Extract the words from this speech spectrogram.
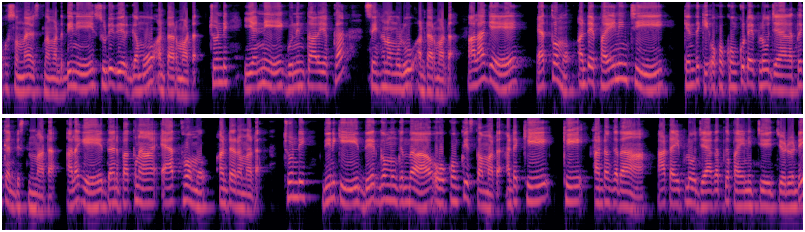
ఒక సున్నా ఇస్తున్నామంట దీని సుడి దీర్ఘము అంటారన్నమాట. చూడండి ఇవన్నీ గుణింతాల యొక్క చిహ్నములు అంటారన్నమాట. అలాగే యత్వము అంటే పైనుంచి కిందకి ఒక కొంకు టైప్లో జాగ్రత్తగా కనిపిస్తుంది అన్నమాట అలాగే దాని పక్కన యాత్వము అంటారన్నమాట. చూడండి దీనికి దీర్ఘము కింద ఒక కొంకు ఇస్తాం అన్నమాట అంటే కే కే అంటాం కదా. ఆ టైప్లో జాగ్రత్తగా పైనుంచి చూడండి.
